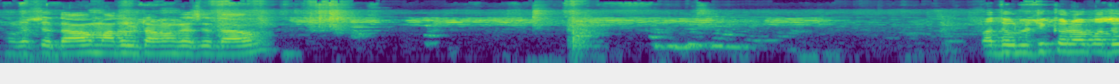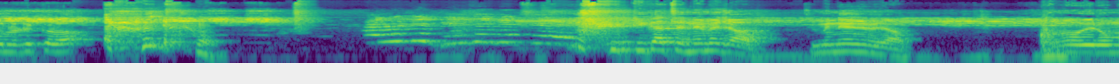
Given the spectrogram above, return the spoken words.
আমার কাছে দাও মাদুলটা আমার কাছে দাও। পদ্মাগুলো ঠিক করো পদ্মাগুলো ঠিক করো। ঠিক আছে নেমে যাও। তুমি নেমে যাও। ওই রুম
